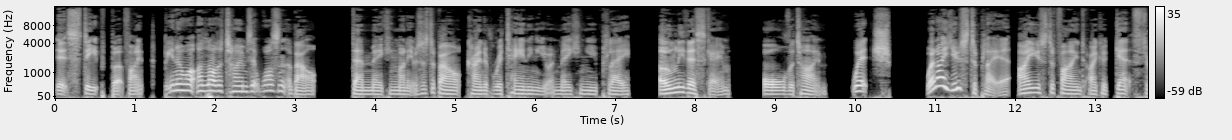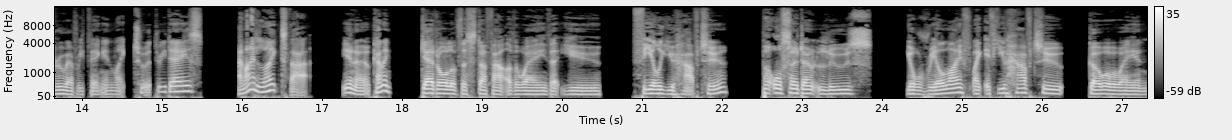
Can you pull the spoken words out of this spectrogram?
it's steep, but fine. But you know what? A lot of times it wasn't about them making money. It was just about kind of retaining you and making you play only this game all the time. Which, when I used to play it, I used to find I could get through everything in like two or three days. And I liked that. You know, kind of get all of the stuff out of the way that you feel you have to, but also don't lose your real life. Like, if you have to go away and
